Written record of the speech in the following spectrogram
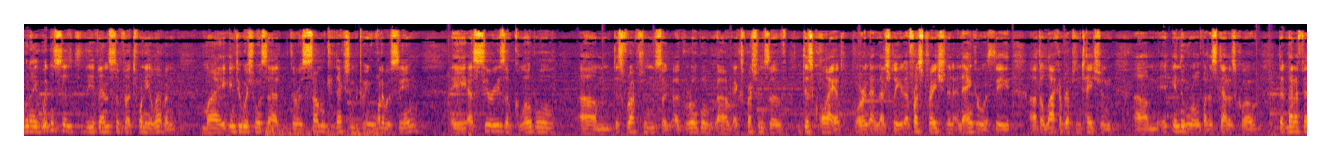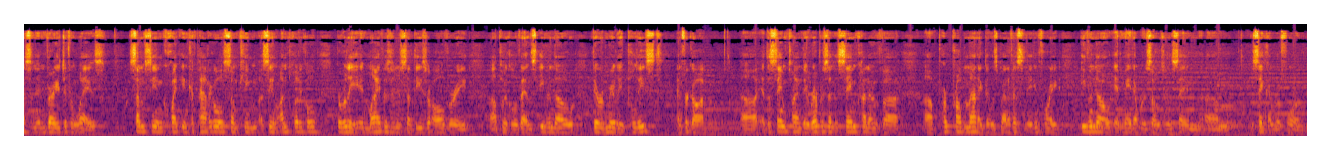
When I witnessed the events of uh, 2011, my intuition was that there was some connection between what I was seeing, a, a series of global um, disruptions, a, a global uh, expressions of disquiet, or and actually frustration and, and anger with the uh, the lack of representation um, in the world by the status quo that manifests in, in very different ways. Some seem quite incompatible, some seem unpolitical, but really, in my position, is that these are all very uh, political events, even though they were merely policed and forgotten. Uh, at the same time, they represent the same kind of uh, uh, problematic that was manifested in 1848, even though it may not result in the same, um, the same kind of reform.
